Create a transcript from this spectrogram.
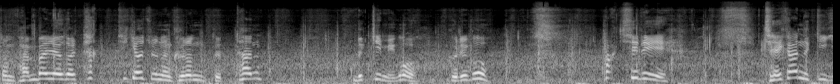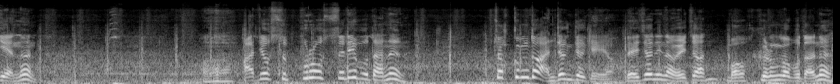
좀 반발력을 탁 튀겨주는 그런 듯한 느낌이고 그리고 확실히 제가 느끼기에는 어, 아디오스 프로 3보다는 조금 더 안정적이에요. 내전이나 외전 뭐 그런 거보다는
